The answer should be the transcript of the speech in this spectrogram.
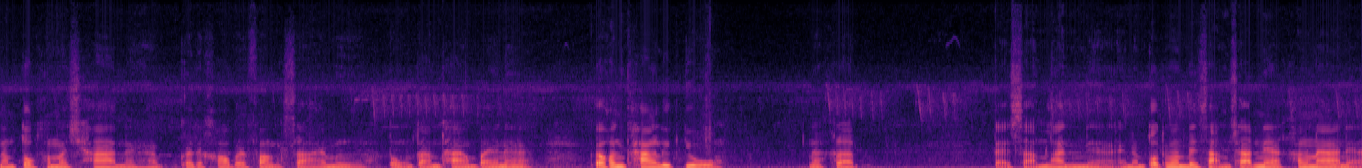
น้ำตกธรรมชาตินะครับ ก็จะเข้าไปฝั่งซ้ายมือตรงตามทางไปนะฮะก็ค่อนข้างลึกอยู่นะครับ แต่สามลันเนี่ยน้ำตกที่มันเป็นสามชั้นเนี่ยข้างหน้าเนี่ย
